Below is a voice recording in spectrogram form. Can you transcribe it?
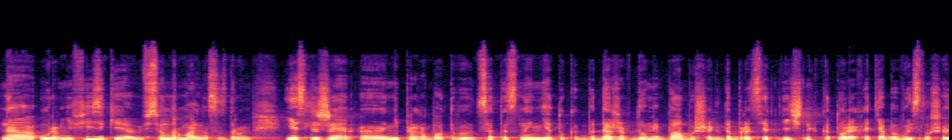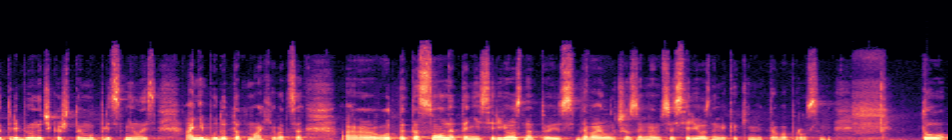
на уровне физики все нормально со здоровьем. Если же э, не прорабатываются это сны, нету как бы даже в доме бабушек добросердечных, которые хотя бы выслушают ребеночка, что ему приснилось, они будут отмахиваться. Э, Вот это сон, это несерьезно, то есть давай лучше займемся серьезными какими-то вопросами то,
